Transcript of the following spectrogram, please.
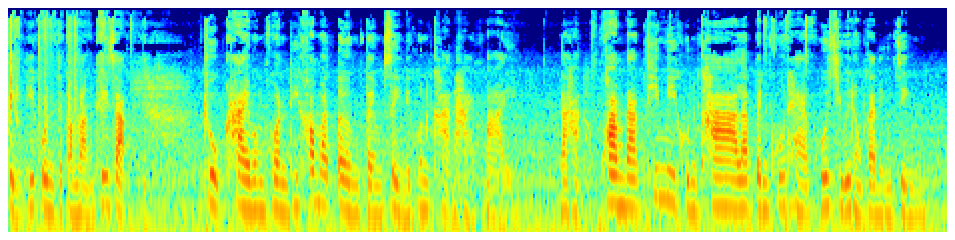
สิ่งที่คุณจะกำลังที่จะถูกใครบางคนที่เข้ามาเติมเต็มสิ่งที่คุณขาดหายไปนะคะ ความรักที่มีคุณค่าและเป็นคู่แท้คู่ชีวิตของกันจริง ๆ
